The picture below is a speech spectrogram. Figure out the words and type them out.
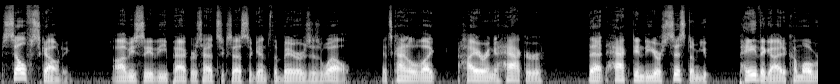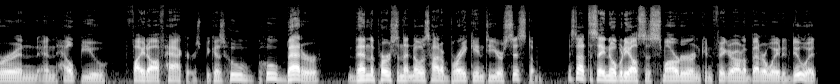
self scouting. Obviously, the Packers had success against the Bears as well. It's kind of like hiring a hacker that hacked into your system. You pay the guy to come over and, and help you fight off hackers because who who better than the person that knows how to break into your system? It's not to say nobody else is smarter and can figure out a better way to do it,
